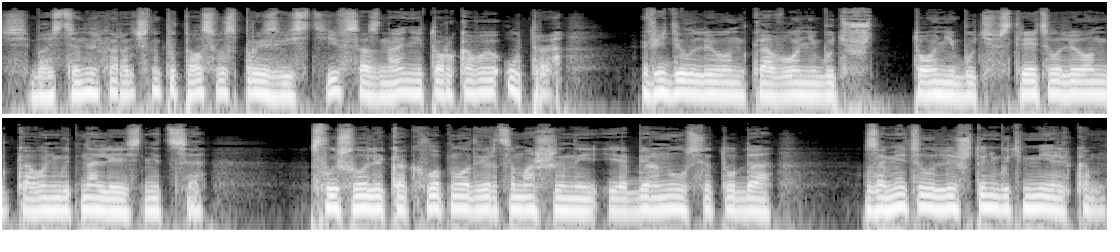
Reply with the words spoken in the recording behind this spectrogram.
Себастьян лихорадочно пытался воспроизвести в сознании то роковое утро. Видел ли он кого-нибудь, что-нибудь, встретил ли он кого-нибудь на лестнице, слышал ли, как хлопнула дверца машины и обернулся туда — заметил ли что-нибудь мельком.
